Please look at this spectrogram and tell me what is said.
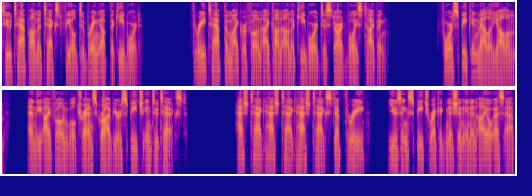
2. Tap on the text field to bring up the keyboard. 3. Tap the microphone icon on the keyboard to start voice typing. 4. Speak in Malayalam, and the iPhone will transcribe your speech into text. Hashtag hashtag hashtag step 3, using speech recognition in an iOS app.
